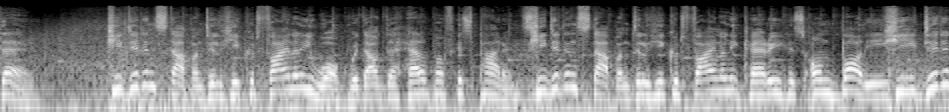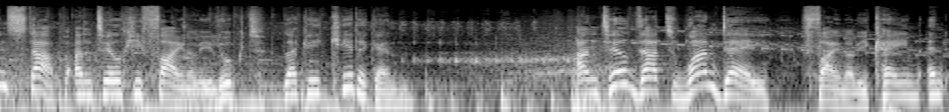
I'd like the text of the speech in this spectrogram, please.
there. He didn't stop until he could finally walk without the help of his parents. He didn't stop until he could finally carry his own body. He didn't stop until he finally looked like a kid again. Until that one day finally came and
